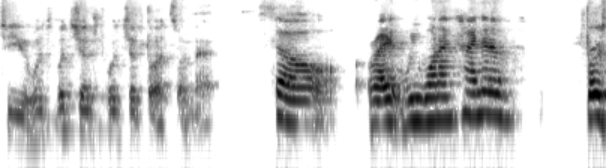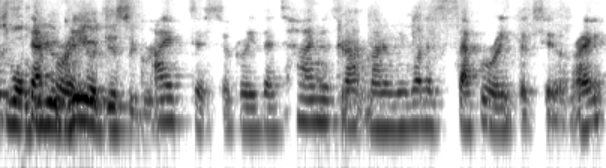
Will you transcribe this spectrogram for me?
to you? What's, what's your what's your thoughts on that? So, right, we want to kind of First of all, do you agree or disagree? I disagree that time is not money. We want to separate the two, right?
